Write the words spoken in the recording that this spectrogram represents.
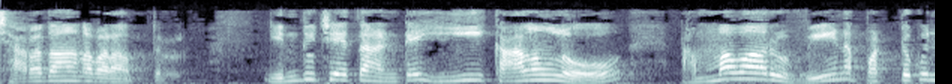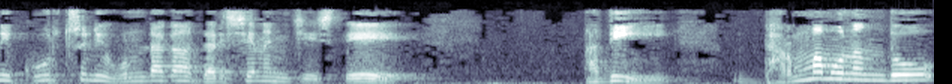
శారదా నవరాత్రులు. ఎందుచేత అంటే ఈ కాలంలో అమ్మవారు వీణ పట్టుకుని కూర్చుని ఉండగా దర్శనం చేస్తే అది ధర్మమునందు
